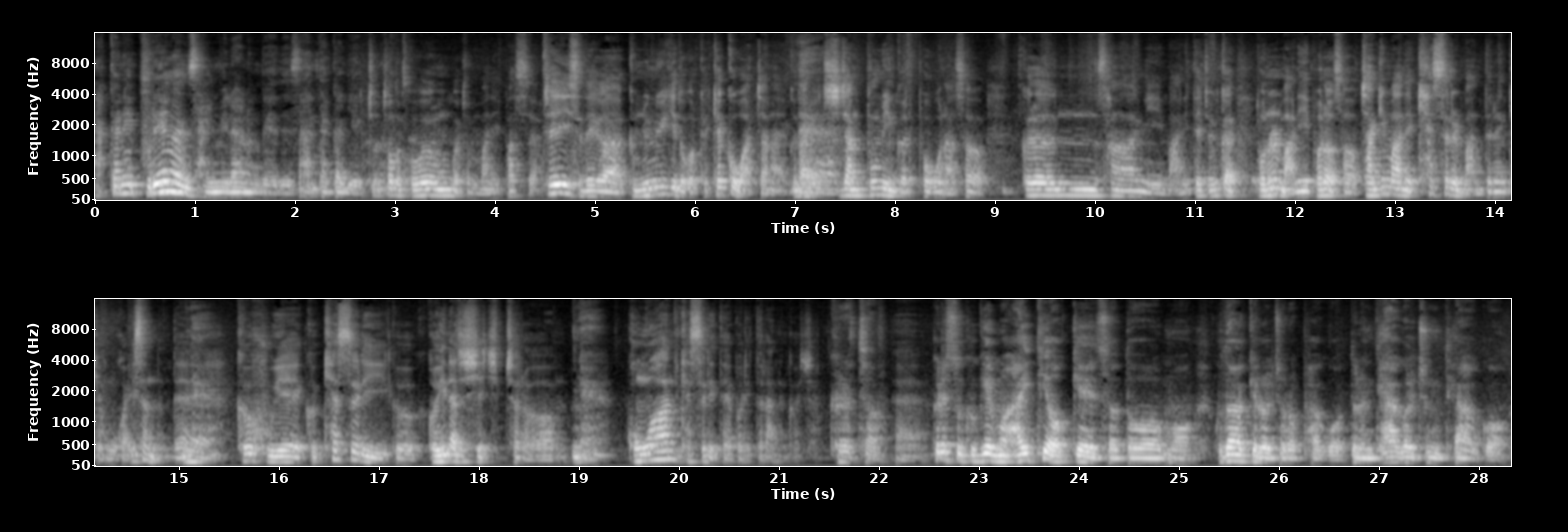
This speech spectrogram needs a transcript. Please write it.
약간의 불행한 삶이라는 거에 대해서 안타깝게 저, 얘기합니다. 저도 그런 거좀 많이 봤어요. 저희 세대가 금융위기도 그렇게 겪어왔잖아요. 그 다음에 네. 시장 붐인 걸 보고 나서 그런 상황이 많이 되죠. 그러니까 돈을 많이 벌어서 자기만의 castle을 만드는 경우가 있었는데 네. 그 후에 그 castle이 그 거인 아저씨의 집처럼 네. 공허한 castle이 돼버리더라는 거죠. 그렇죠. 예. 그래서 그게 뭐 IT 업계에서도 뭐 고등학교를 졸업하고 또는 대학을 중퇴하고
